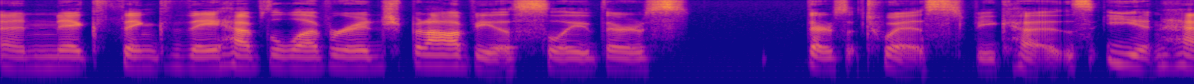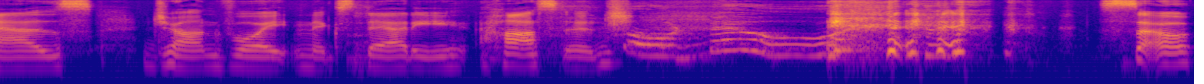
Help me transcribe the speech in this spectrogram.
and Nick think they have the leverage, but obviously there's there's a twist because Ian has Jon Voight, Nick's daddy, hostage. oh no! So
